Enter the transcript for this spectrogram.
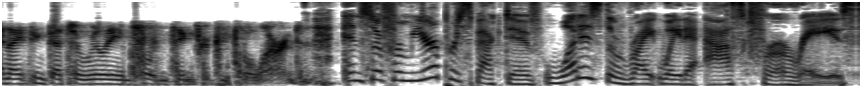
And I think that's a really important thing for people to learn. And so from your perspective, what is the right way to ask for a raise?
